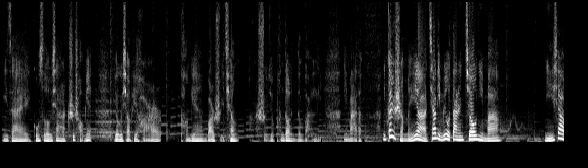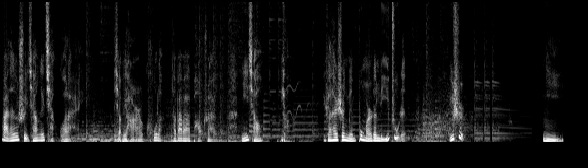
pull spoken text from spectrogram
你在公司楼下吃炒面，有个小屁孩儿旁边玩水枪，水就喷到了你的碗里。你骂他，你干什么呀？家里没有大人教你吗？你一下把他的水枪给抢过来，小屁孩儿哭了，他爸爸跑出来了。你一瞧，哟，原来是你们部门的李主任。于是，你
